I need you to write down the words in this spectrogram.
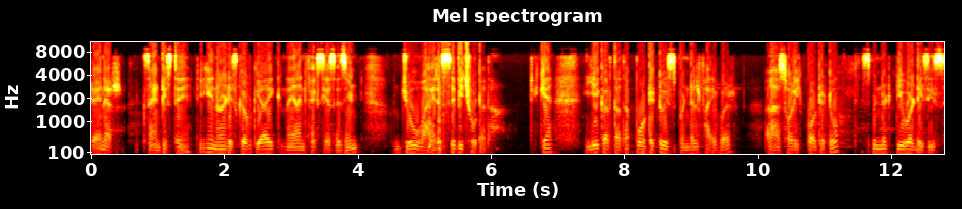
टेनर एक साइंटिस्ट थे, ठीक है? इन्होंने डिस्कवर किया एक नया इन्फेक्शियस एजेंट जो वायरस से भी छोटा था। ठीक है? ये करता था potato spindle fibre sorry potato spindle tuber disease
